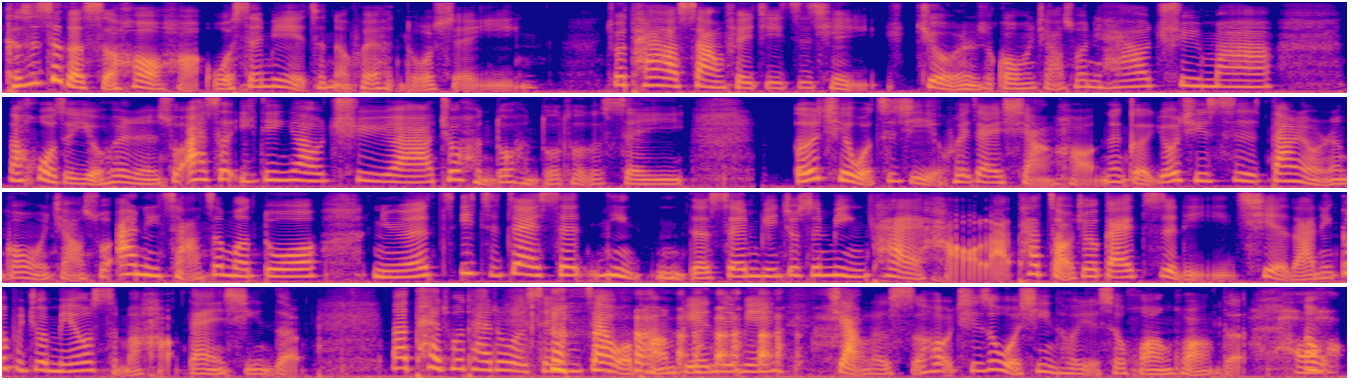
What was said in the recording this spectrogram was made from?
可是这个时候哈，我身边也真的会很多声音，就他要上飞机之前，就有人就跟我讲说：“你还要去吗？”那或者也会有人说：“啊，这一定要去啊！”就很多很多头的声音。而且我自己也会在想哈，那个尤其是当有人跟我讲说啊，你长这么多女儿一直在身你你的身边，就是命太好了，她早就该治理一切了，你根本就没有什么好担心的。那太多太多的声音在我旁边那边 讲的时候，其实我心里头也是慌慌的。好，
